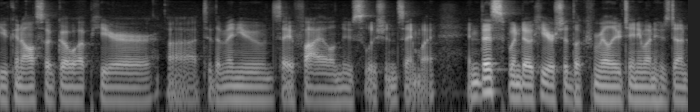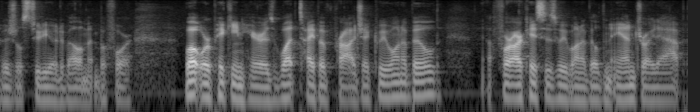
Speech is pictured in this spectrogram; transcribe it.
You can also go up here uh, to the menu and say File, New Solution, same way. And this window here should look familiar to anyone who's done Visual Studio development before. What we're picking here is what type of project we want to build. For our cases, we want to build an Android app.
